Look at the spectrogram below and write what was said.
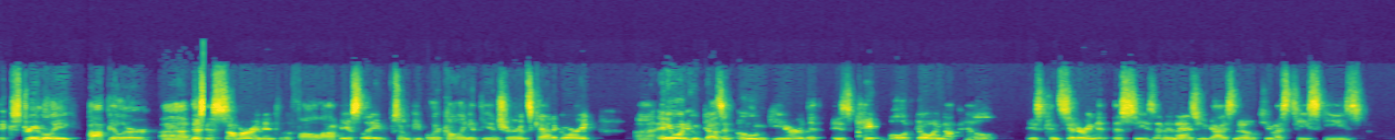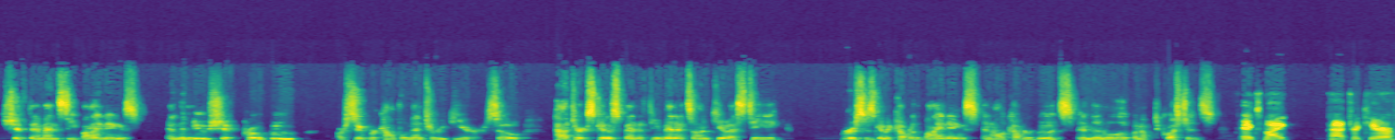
extremely popular uh, this, this summer and into the fall, obviously. Some people are calling it the insurance category. Uh, anyone who doesn't own gear that is capable of going uphill is considering it this season. And as you guys know, QST skis, Shift MNC bindings, and the new Shift Pro boot are super complementary gear. So Patrick's going to spend a few minutes on QST. Bruce is going to cover the bindings and I'll cover boots, and then we'll open up to questions. Thanks, Mike. Patrick here,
